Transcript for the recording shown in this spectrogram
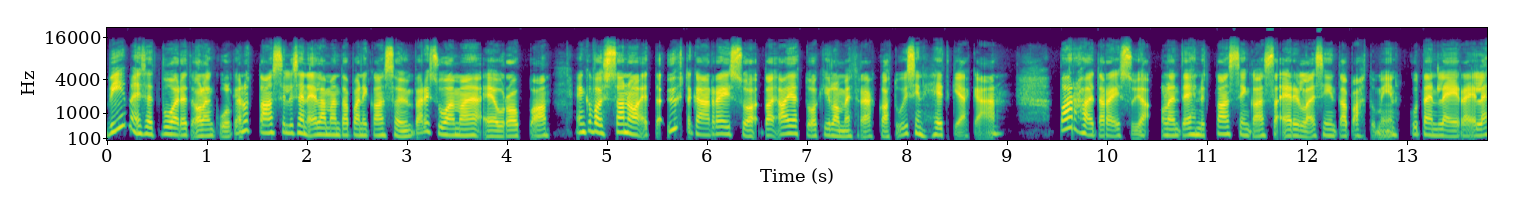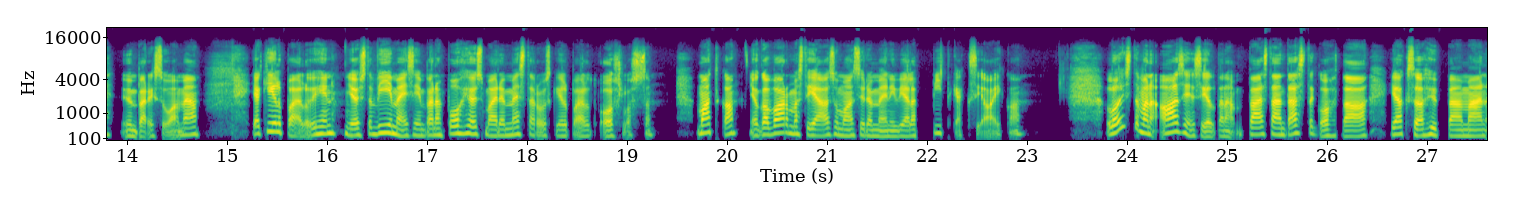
Viimeiset vuodet olen kulkenut tanssillisen elämäntapani kanssa ympäri Suomea ja Eurooppaa, enkä voi sanoa, että yhtäkään reissua tai ajattua kilometrejä katuisin hetkeäkään. Parhaita reissuja olen tehnyt tanssin kanssa erilaisiin tapahtumiin, kuten leireille ympäri Suomea, ja kilpailuihin, joista viimeisimpänä Pohjoismaiden mestaruuskilpailut Oslossa. Matka, joka varmasti jää asumaan sydämeeni vielä pitkäksi aikaa. Loistavana aasinsiltana päästään tästä kohtaa jaksoa hyppäämään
